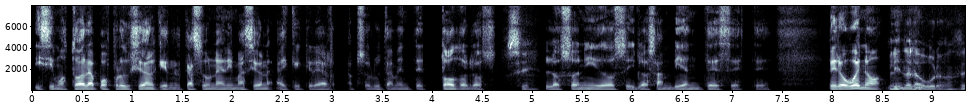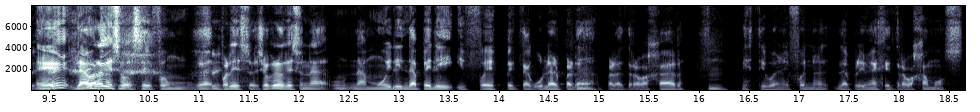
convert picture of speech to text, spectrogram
hicimos toda la postproducción, que en el caso de una animación hay que crear absolutamente todos los, Sí. los sonidos y los ambientes. Este. Pero bueno, Lindo laburo. sí. ¿eh? la verdad que eso fue un Sí. por eso, yo creo que es una, una muy linda peli y fue espectacular para, Mm. para trabajar. Mm, Este, bueno, fue la primera vez que trabajamos,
